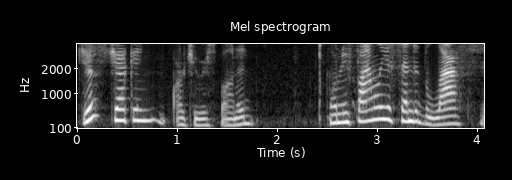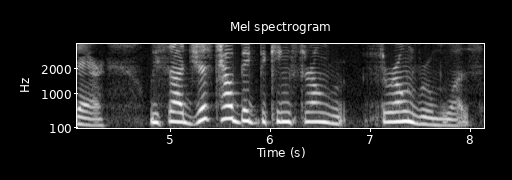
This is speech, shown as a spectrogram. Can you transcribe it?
Just checking, Archie responded. When we finally ascended the last stair, we saw just how big the king's throne, throne room was.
